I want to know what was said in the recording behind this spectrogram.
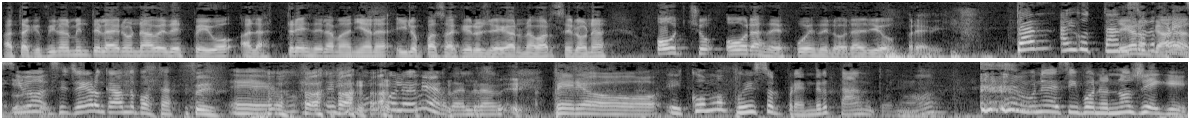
hasta que finalmente la aeronave despegó a las 3 de la mañana y los pasajeros llegaron a Barcelona 8 horas después del horario previo. Tan, algo tan Llegaron sorpresivo. cagando, se llegaron cagando posta. Sí. Eh, un culo de mierda. el. Pero, eh, ¿cómo puede sorprender tanto, no? Uno decís, bueno, no llegué.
